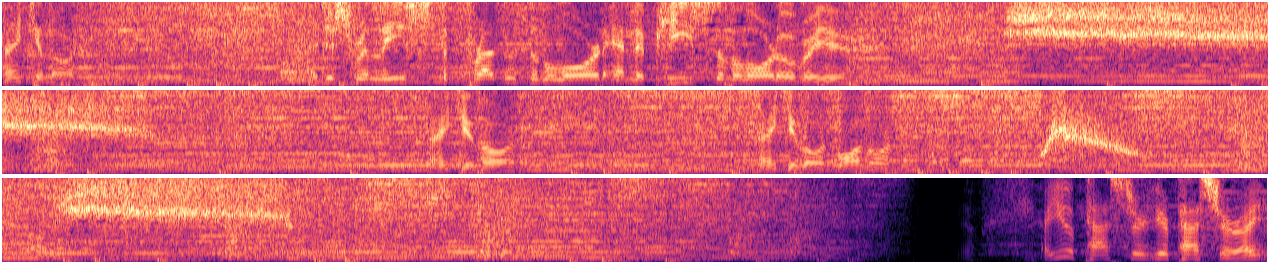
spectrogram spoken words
Thank you, Lord. I just release the presence of the Lord and the peace of the Lord over you. Thank you, Lord. Thank you, Lord. More, Lord. Are you a pastor? You're a pastor, right?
